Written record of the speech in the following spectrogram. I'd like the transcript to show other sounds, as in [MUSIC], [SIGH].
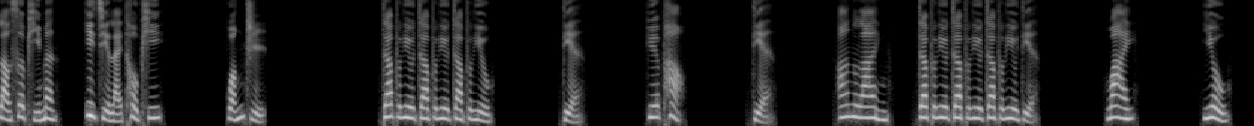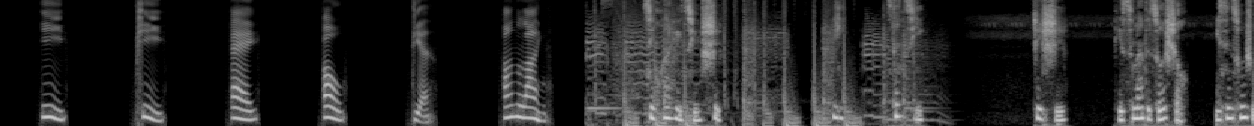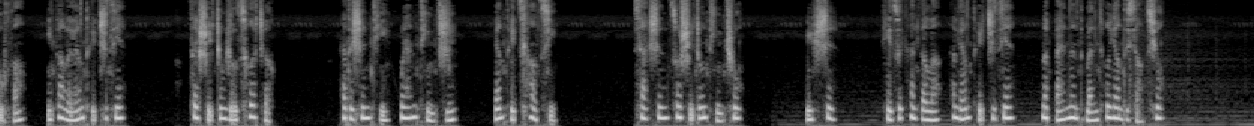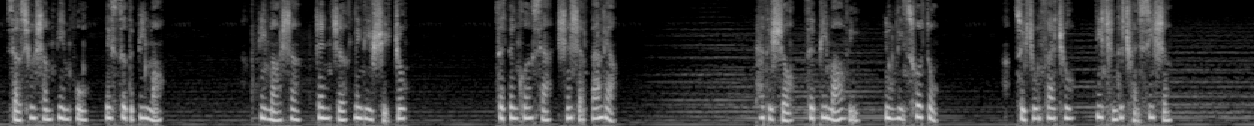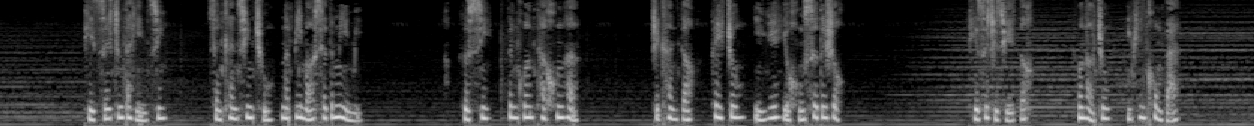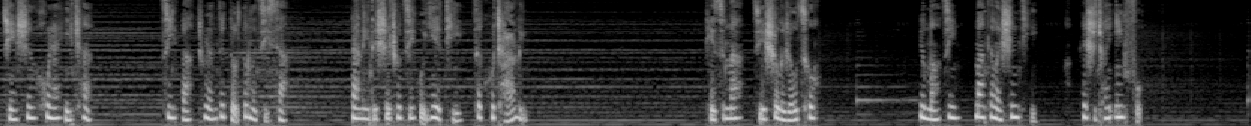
老色皮们，一起来透批！网址：w w w 点约炮点 online w w w 点 y u e p a o 点 online。计划与情事第三集。这时，铁丝妈的左手已经从乳房移到了两腿之间，在水中揉搓着。她的身体忽然挺直，两腿翘起，下身从水中挺出。于是，铁子看到了她两腿之间那白嫩的馒头样的小丘。小丘上遍布黑色的逼毛，逼毛上沾着粒粒水珠，在灯光下闪闪发亮。他的手在逼毛里用力搓动，嘴中发出低沉的喘息声。铁子睁大眼睛，想看清楚那逼毛下的秘密。可惜灯光太昏暗，只看到黑中隐约有红色的肉。铁子只觉得头脑中一片空白，全身忽然一颤，鸡巴突然的抖动了几下。大力的射出几股液体在裤衩里。铁丝妈结束了揉搓，用毛巾抹干了身体，开始穿衣服。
